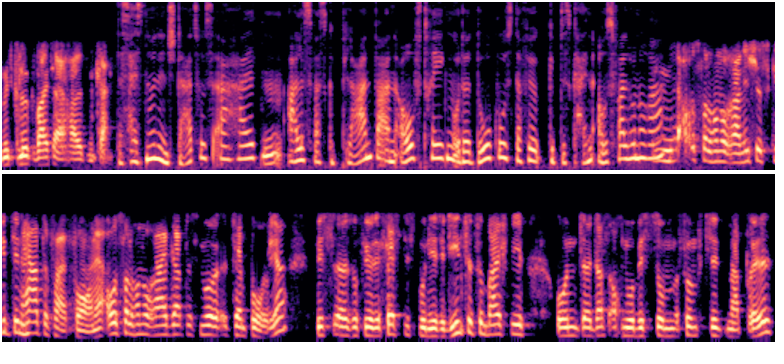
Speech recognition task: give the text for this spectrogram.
mit Glück weiter erhalten kann. Das heißt nur den Status erhalten, alles was geplant war an Aufträgen oder Dokus, dafür gibt es kein Ausfallhonorar? Nee, Ausfallhonorar nicht, es gibt den Härtefallfonds. Ne? Ausfallhonorar gab es nur temporär, bis äh, so für fest disponierte Dienste zum Beispiel und äh, das auch nur bis zum 15. April.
